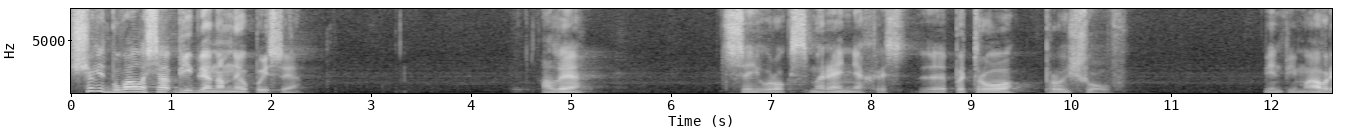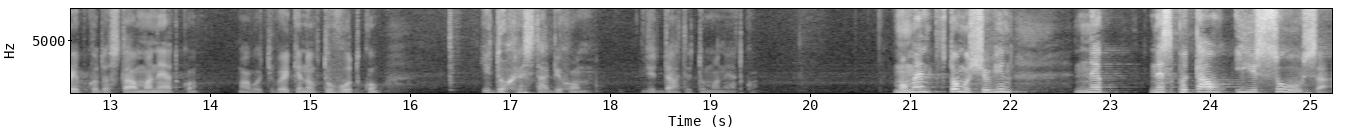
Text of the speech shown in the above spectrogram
Що відбувалося, Біблія нам не описує. Але цей урок смирення е, Петро пройшов. Він піймав рибку, достав монетку, мабуть, викинув ту вудку і до Христа бігом віддати ту монетку. Момент в тому, що він не, не спитав Ісуса.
